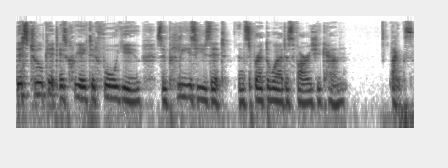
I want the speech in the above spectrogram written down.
This toolkit is created for you, so please use it and spread the word as far as you can. Thanks.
